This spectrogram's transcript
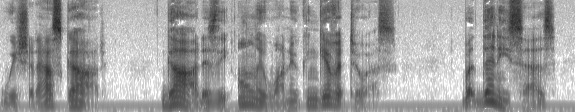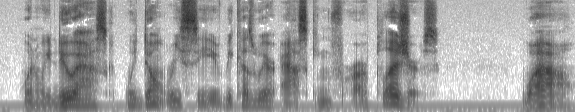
we should ask God. God is the only one who can give it to us. But then he says, when we do ask, we don't receive because we are asking for our pleasures. Wow,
